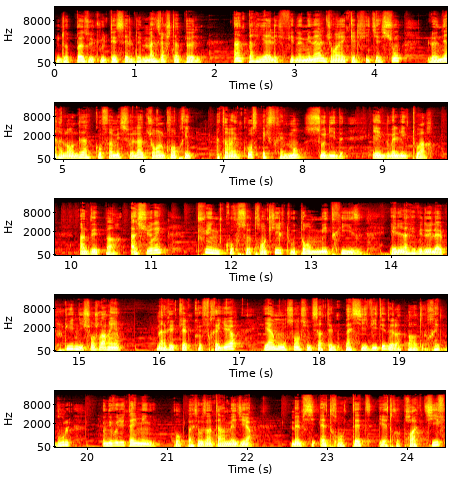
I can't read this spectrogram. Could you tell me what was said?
ne doit pas occulter celle de Max Verstappen. Impérial et phénoménal durant les qualifications, le néerlandais a confirmé cela durant le Grand Prix, à travers une course extrêmement solide et une nouvelle victoire. Un départ assuré, puis une course tranquille tout en maîtrise, et l'arrivée de la pluie n'y changera rien, malgré quelques frayeurs et à mon sens une certaine passivité de la part de Red Bull au niveau du timing, pour passer aux intermédiaires, même si être en tête et être proactif,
